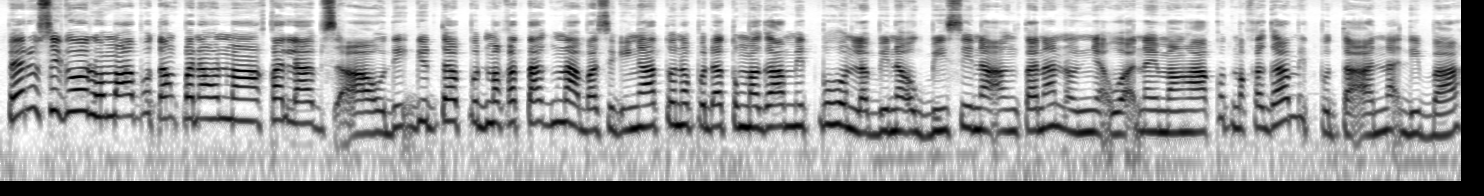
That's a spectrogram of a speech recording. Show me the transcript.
Pero siguro maabot ang panahon mga kalabs. Aw di gyud ta pud makatagna basig ingato na pud atong magamit puhon labi na og busy na ang tanan. Unya wa nay manghakot. Makagamit pud ta ana di ba?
